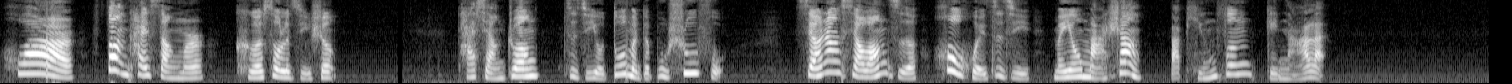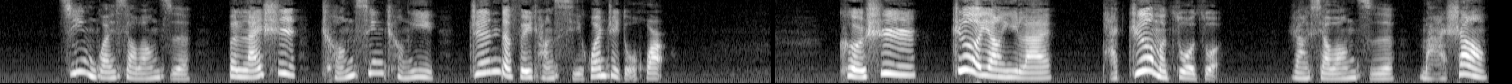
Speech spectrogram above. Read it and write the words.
花儿放开嗓门咳嗽了几声，他想装自己有多么的不舒服。想让小王子后悔自己没有马上把屏风给拿来。尽管小王子本来是诚心诚意，真的非常喜欢这朵花，可是这样一来，他这么做作，让小王子马上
